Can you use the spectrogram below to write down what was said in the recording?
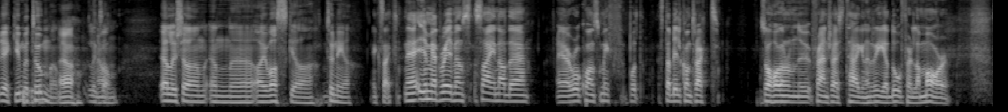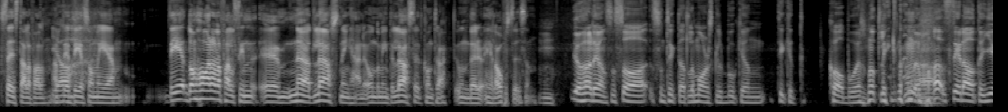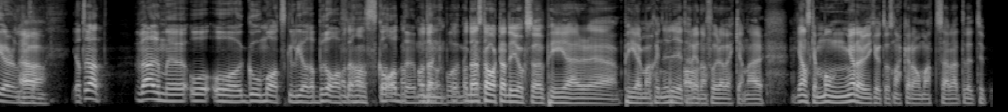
räcker ju med tummen. Ja. Liksom. Eller kör en, en uh, ayahuasca-turné. Exakt. Eh, I och med att Ravens signade eh, Roquan Smith på ett stabilt kontrakt så har de nu franchise-taggen redo för Lamar, sägs det i alla fall. Att Ja. det är det som är... Det, de har i alla fall sin eh, nödlösning här nu om de inte löser ett kontrakt under hela offseason. Jag hörde en som, sa, som tyckte att Lamar skulle boka en ticket till Cabo eller något liknande. Bara sit out a year. Liksom. Ja. Jag tror att värme och, och god mat skulle göra bra för hans skador. Och, på hur och, och där startade ju också PR, eh, PR-maskineriet här Ja. redan förra veckan. När ganska många där gick ut och snackade om att, så här, att det var typ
